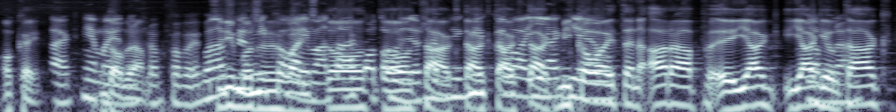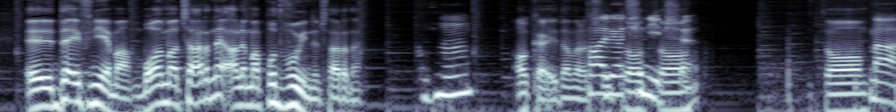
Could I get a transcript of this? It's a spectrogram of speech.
Okej. Tak, nie ma Dobra. jednokropkowych. Bo Czyli możemy Mikołaj ma, to, tak? To, to, tak, tak, tak, Mikołaj, tak. Jagieł. Mikołaj, ten Arab, y, Jag, Jagieł, Dobra. tak. Y, Dave nie ma, bo on ma czarne, ale ma podwójne czarne. Mhm. Okej, dobra, Palion się to, to, liczy. to... Ma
